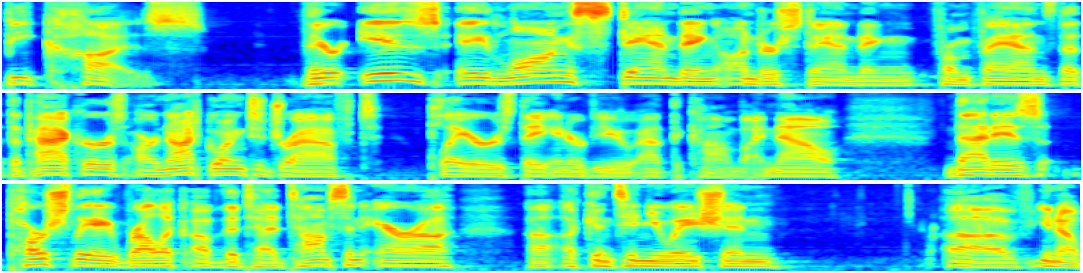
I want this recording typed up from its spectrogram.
because there is a long standing understanding from fans that the Packers are not going to draft players they interview at the combine. Now, that is partially a relic of the Ted Thompson era, uh, a continuation of you know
